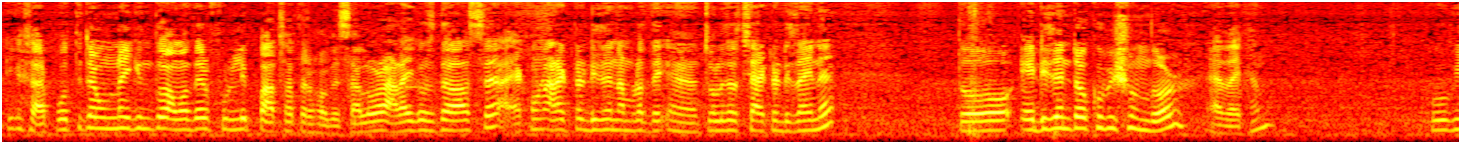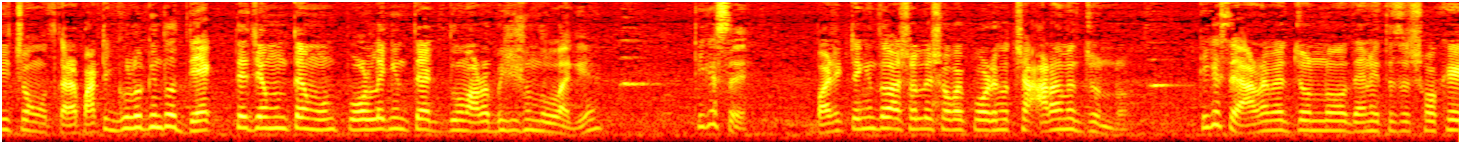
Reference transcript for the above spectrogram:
ঠিক আছে? আর প্রতিটা উন্নয় কিন্তু আমাদের ফুললি পাঁচ হাতের হবে। সালোয়ার আড়াই গজ দেওয়া আছে। এখন আরেকটা ডিজাইন আমরা চলে যাচ্ছি আরেকটা ডিজাইনে তো এই ডিজাইনটাও খুবই সুন্দর। হ্যাঁ দেখেন, খুবই চমৎকার। আর বাটিকগুলো কিন্তু দেখতে যেমন তেমন, পরলে কিন্তু একদম আরও বেশি সুন্দর লাগে। ঠিক আছে? বাটিকটা কিন্তু আসলে সবাই পরে হচ্ছে আরামের জন্য। ঠিক আছে, আরামের জন্য দেন হইতেছে শখে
